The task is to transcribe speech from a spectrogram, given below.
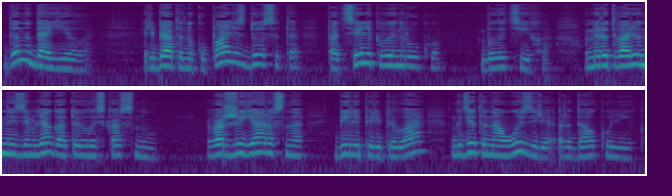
«Да надоело. Ребята накупались досыта, подсели к военруку. Было тихо. Умиротворенная земля готовилась ко сну. Воржи яростно били перепела, где-то на озере рыдал кулик.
